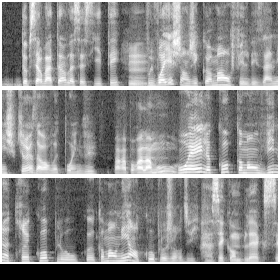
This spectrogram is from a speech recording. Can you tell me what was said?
d'observateur de la société, Hmm. vous le voyez changer comment au fil des années? Je suis curieuse d'avoir votre point de vue. Par rapport à l'amour, Oui, le couple, comment on vit notre couple ou comment on est en couple aujourd'hui? ah, c'est complexe,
